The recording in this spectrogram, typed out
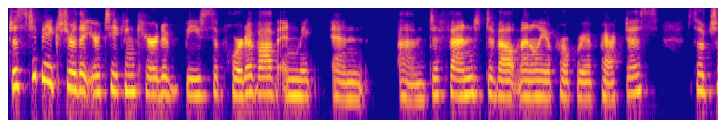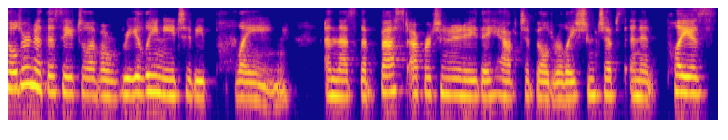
just to make sure that you're taking care to be supportive of and make and um, defend developmentally appropriate practice. So children at this age level really need to be playing, and that's the best opportunity they have to build relationships. And it play is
